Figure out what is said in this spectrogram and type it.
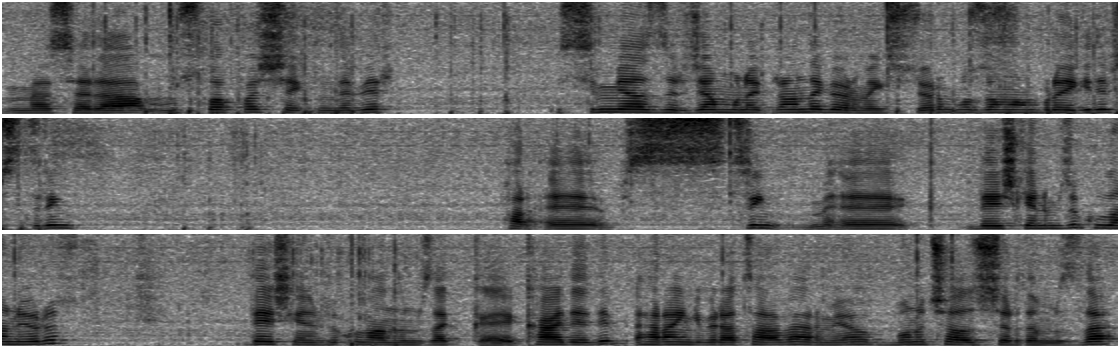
mesela Mustafa şeklinde bir isim yazdıracağım. Bunu ekranda görmek istiyorum. O zaman buraya gidip string e, string e, değişkenimizi kullanıyoruz. Değişkenimizi kullandığımızda e, kaydedip herhangi bir hata vermiyor. Bunu çalıştırdığımızda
